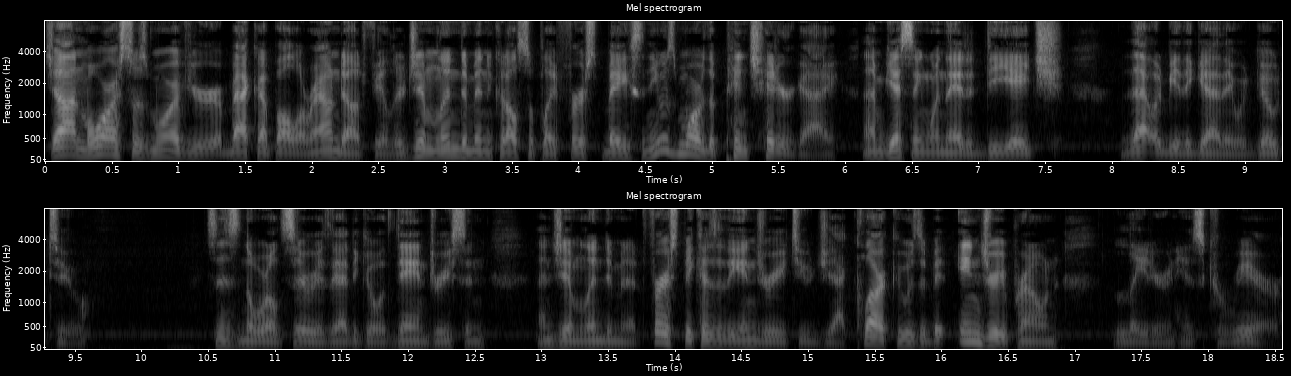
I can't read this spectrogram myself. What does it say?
John Morris was more of your backup all around outfielder. Jim Lindeman could also play first base, and he was more of the pinch hitter guy. I'm guessing when they had a DH, that would be the guy they would go to. Since in the World Series, they had to go with Dan Driessen and Jim Lindeman at first because of the injury to Jack Clark, who was a bit injury prone later in his career.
